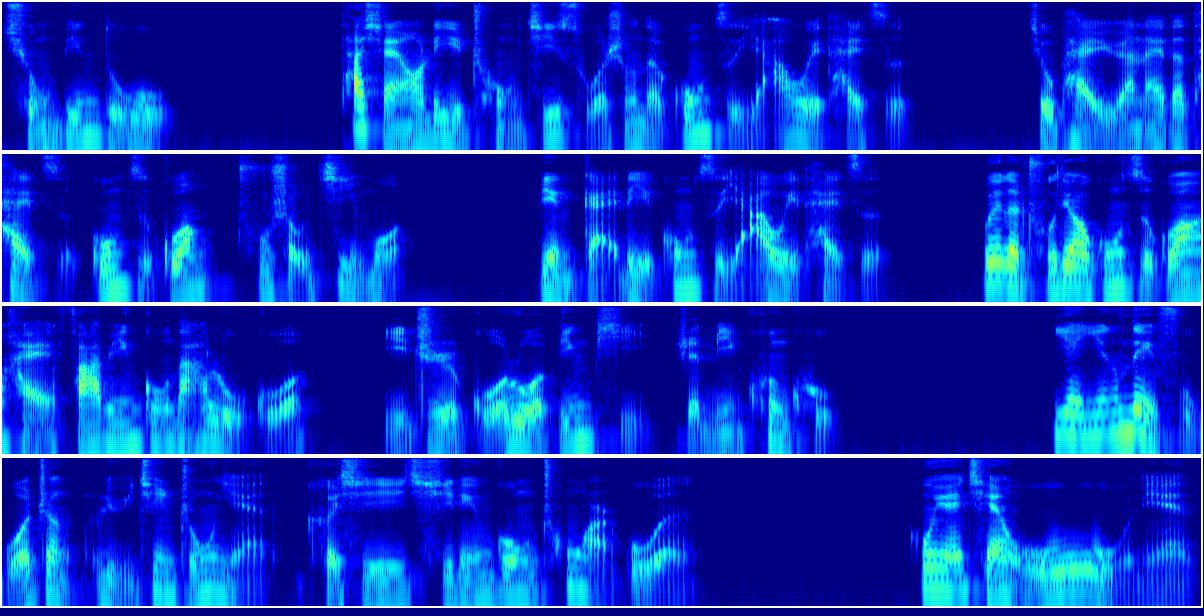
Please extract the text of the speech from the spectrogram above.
穷兵黩武。他想要立宠姬所生的公子牙为太子，就派原来的太子公子光出手寂寞，并改立公子牙为太子。为了除掉公子光，还发兵攻打鲁国，以致国弱兵疲，人民困苦。晏婴内辅国政，屡尽忠言，可惜齐灵公充耳不闻。公元前五五五年，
